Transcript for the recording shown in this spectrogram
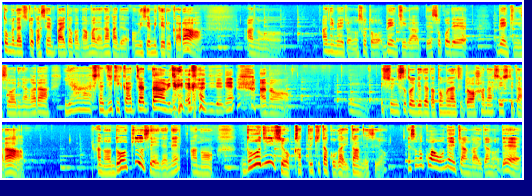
友達とか先輩とかがまだ中でお店見てるから、あの、アニメートの外、ベンチがあって、そこでベンチに座りながら、いやー、下敷き買っちゃったみたいな感じでね、あの、うん、一緒に外に出てた友達と話してたら、あの、同級生でね、あの、同人誌を買ってきた子がいたんですよ。で、その子はお姉ちゃんがいたので、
